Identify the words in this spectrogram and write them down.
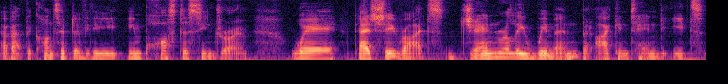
about the concept of the imposter syndrome, where, as she writes, generally women, but I contend it's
